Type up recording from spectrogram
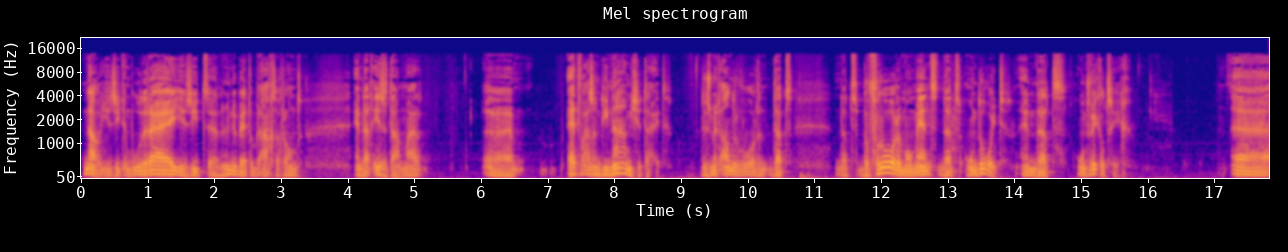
Nou, je ziet een boerderij, je ziet een hunebed op de achtergrond en dat is het dan. Maar uh, het was een dynamische tijd. Dus met andere woorden, dat, dat bevroren moment, dat ontdooit en dat ontwikkelt zich. Uh,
